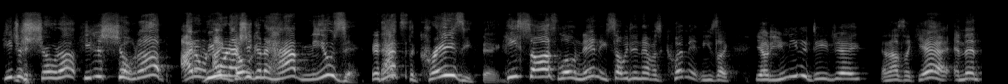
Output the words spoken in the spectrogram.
He just showed up. He just showed up. I don't. We weren't don't, actually going to have music. That's the crazy thing. He saw us loading in. He saw we didn't have his equipment, and he's like, "Yo, do you need a DJ?" And I was like, "Yeah." And then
